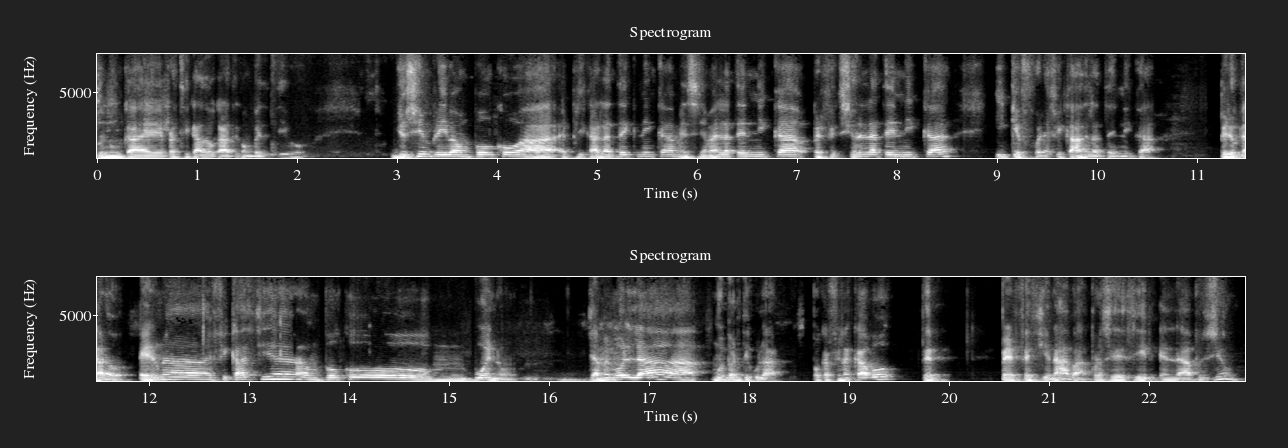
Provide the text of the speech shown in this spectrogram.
yo nunca he practicado karate competitivo yo siempre iba un poco a explicar la técnica, me enseñaban la técnica, perfección en la técnica y que fuera eficaz la técnica. Pero claro, era una eficacia un poco, mm, bueno, llamémosla muy particular, porque al fin y al cabo te perfeccionaba, por así decir, en la posición.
